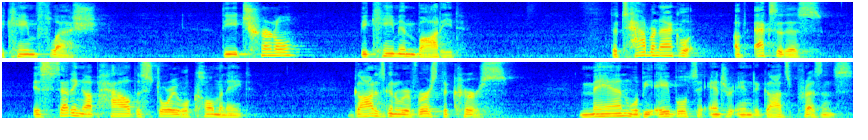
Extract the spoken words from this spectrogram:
became flesh. The eternal became embodied. The tabernacle of Exodus is setting up how the story will culminate. God is going to reverse the curse. Man will be able to enter into God's presence,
